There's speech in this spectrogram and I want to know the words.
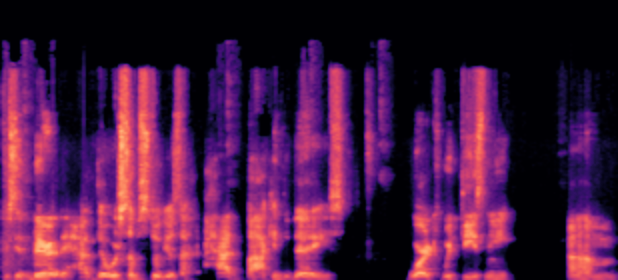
because in there they had there were some studios that had back in the days worked with disney um,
